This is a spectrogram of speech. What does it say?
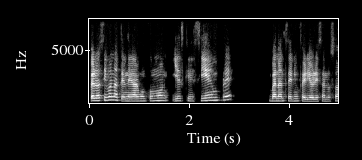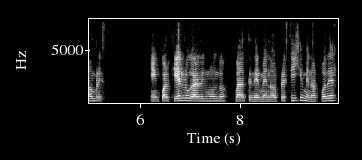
pero sí van a tener algo en común y es que siempre van a ser inferiores a los hombres en cualquier lugar del mundo van a tener menor prestigio y menor poder.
